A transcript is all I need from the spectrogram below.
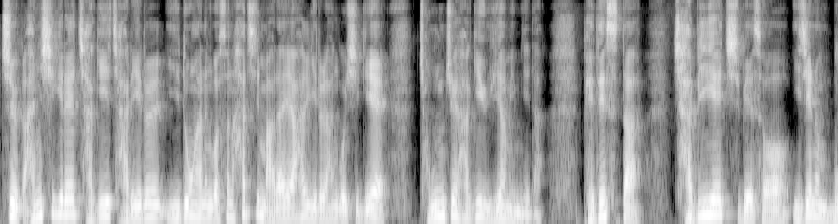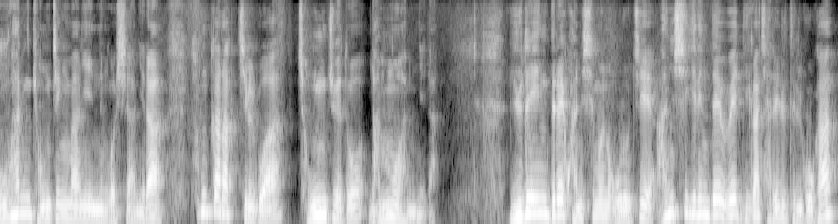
즉, 안식일에 자기 자리를 이동하는 것은 하지 말아야 할 일을 한 것이기에 정죄하기 위함입니다. 베데스다, 자비의 집에서 이제는 무한 경쟁만이 있는 것이 아니라 손가락질과 정죄도 난무합니다. 유대인들의 관심은 오로지 안식일인데 왜 네가 자리를 들고 가?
